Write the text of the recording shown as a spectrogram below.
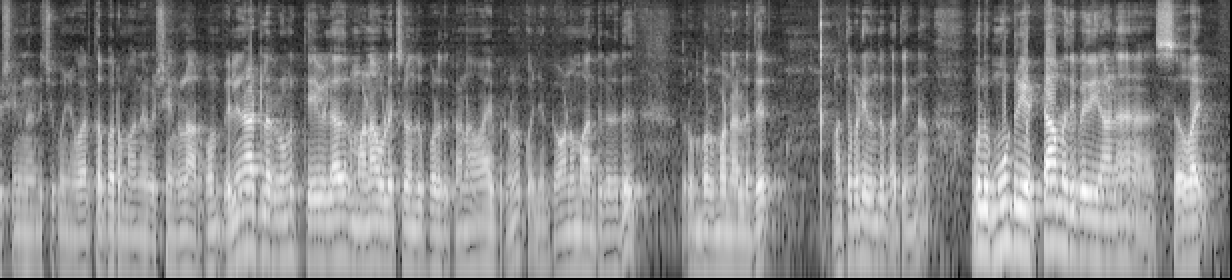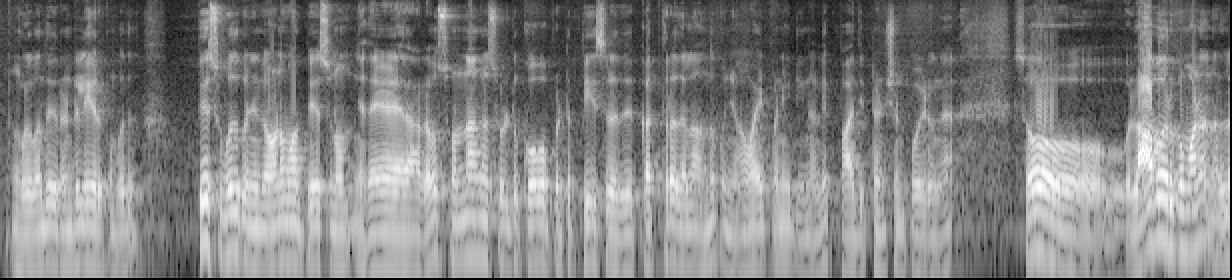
விஷயங்கள் நினச்சி கொஞ்சம் வருத்தப்படுறமான விஷயங்கள்லாம் இருக்கும். வெளிநாட்டில் இருக்கிறவங்க தேவையில்லாத ஒரு மன உளைச்சல் வந்து போகிறதுக்கான வாய்ப்பு இருக்கணும் கொஞ்சம் கவனமாக இருந்துக்கிறது ரொம்ப ரொம்ப நல்லது. மற்றபடி வந்து பார்த்திங்கன்னா உங்களுக்கு மூன்று எட்டாம் அதிபதியான செவ்வாய் உங்களுக்கு வந்து ரெண்டுலேயே இருக்கும்போது பேசும்போது கொஞ்சம் கவனமாக பேசணும். எதை யாரோ சொன்னாங்கன்னு சொல்லிட்டு கோவப்பட்டு பேசுகிறது கத்துறதெல்லாம் வந்து கொஞ்சம் அவாய்ட் பண்ணிக்கிட்டிங்கனாலே பாதி டென்ஷன் போயிடுங்க. ஸோ லாபம் இருக்குமானா? நல்ல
